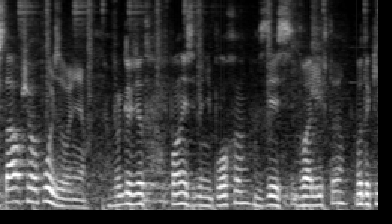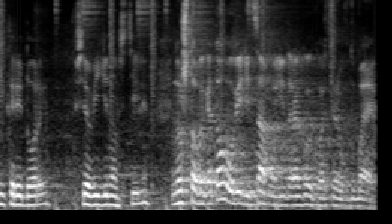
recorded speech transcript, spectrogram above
Места общего пользования выглядят вполне себе неплохо. Здесь два лифта, вот такие коридоры, все в едином стиле. Ну что, вы готовы увидеть самую недорогую квартиру в Дубае?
